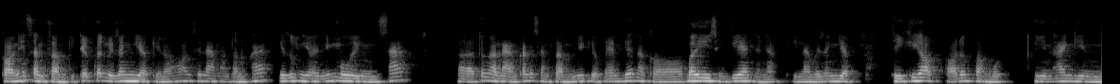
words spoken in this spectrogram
có những sản phẩm thì tiếp cận với doanh nghiệp thì nó họ sẽ làm hoàn toàn khác ví dụ như là những mô hình SaaS Ờ, tức là làm các cái sản phẩm như kiểu em biết là có bay.vn chẳng hạn thì làm với doanh nghiệp. Thì khi họ có được khoảng một nghìn hai nghìn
